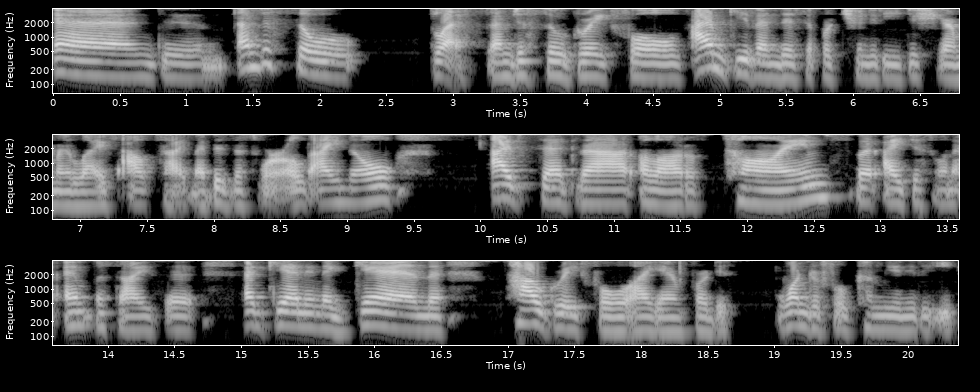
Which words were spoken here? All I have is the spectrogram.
And um, I'm just so blessed. I'm just so grateful. I'm given this opportunity to share my life outside my business world. I know I've said that a lot of times, but I just want to emphasize it again and again how grateful I am for this wonderful community.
